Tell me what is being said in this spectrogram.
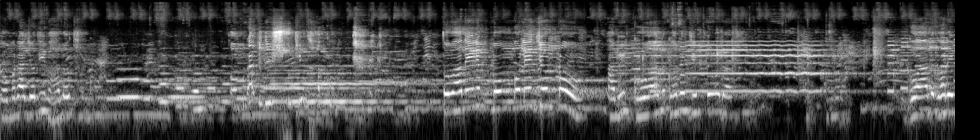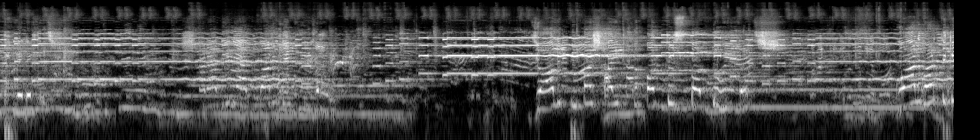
তোমরা যদি ভালো থাকো, তোমরা যদি সুখী থাকো, তোমাদের মঙ্গলের জন্য আমি গোয়াল ঘরে যেতেও রাখি গোয়াল ঘরে দেখতে যাই। জল পিপাসায় তার কণ্ঠস্তব্ধ হয়ে যাচ্ছে গোয়াল ঘর থেকে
